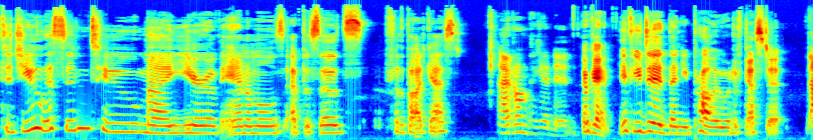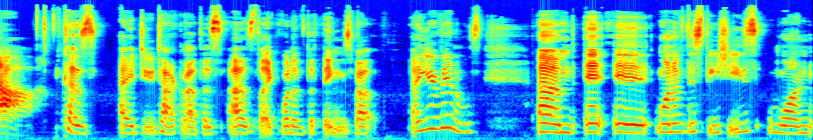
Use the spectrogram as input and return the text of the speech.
did you listen to my Year of Animals episodes for the podcast? I don't think I did. Okay, if you did, then you probably would have guessed it Ah. because I do talk about this as like one of the things about a year of animals. Um, it, it one of the species won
